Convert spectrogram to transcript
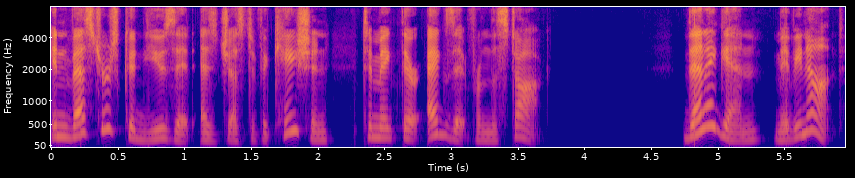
investors could use it as justification to make their exit from the stock. Then again, maybe not.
